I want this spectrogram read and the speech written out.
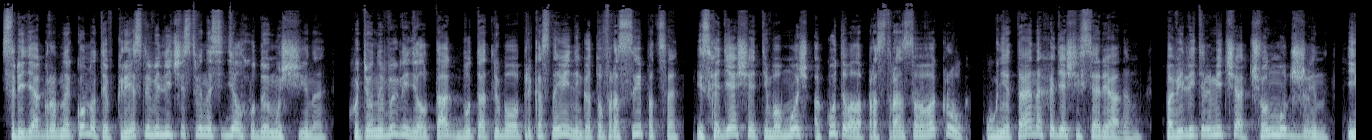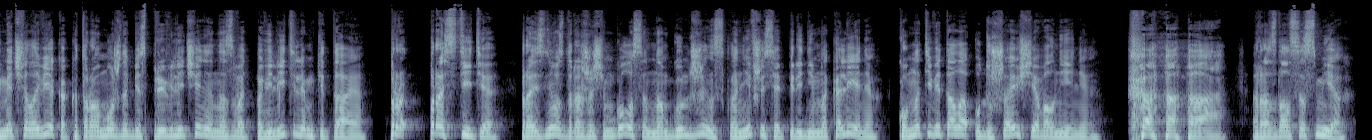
Среди огромной комнаты в кресле величественно сидел худой мужчина. Хоть он и выглядел так, будто от любого прикосновения готов рассыпаться, исходящая от него мощь окутывала пространство вокруг, угнетая находящихся рядом. Повелитель меча Чон Муджин. Имя человека, которого можно без преувеличения назвать повелителем Китая. Пр «Простите», – произнес дрожащим голосом Намгунджин, склонившийся перед ним на коленях. В комнате витало удушающее волнение. «Ха-ха-ха!» – раздался смех.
